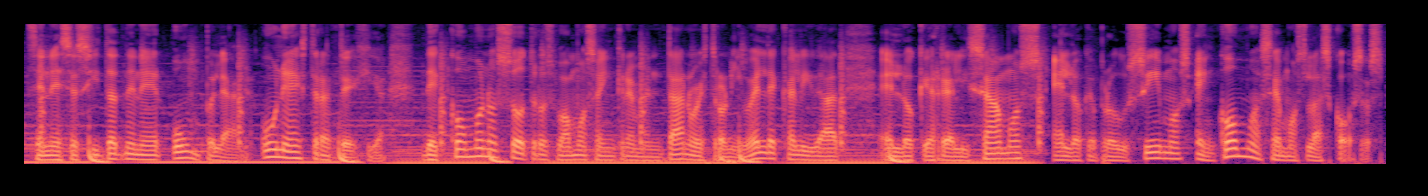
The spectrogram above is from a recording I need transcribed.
se necesita tener un plan, una estrategia de cómo nosotros vamos a incrementar nuestro nivel de calidad en lo que realizamos, en lo que producimos, en cómo hacemos las cosas.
